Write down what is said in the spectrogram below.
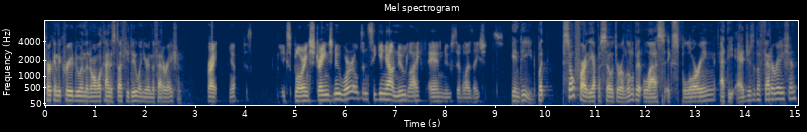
Kirk and the crew doing the normal kind of stuff you do when you're in the Federation. Right. Yep. Just exploring strange new worlds and seeking out new life and new civilizations. Indeed. But so far, the episodes are a little bit less exploring at the edges of the Federation.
